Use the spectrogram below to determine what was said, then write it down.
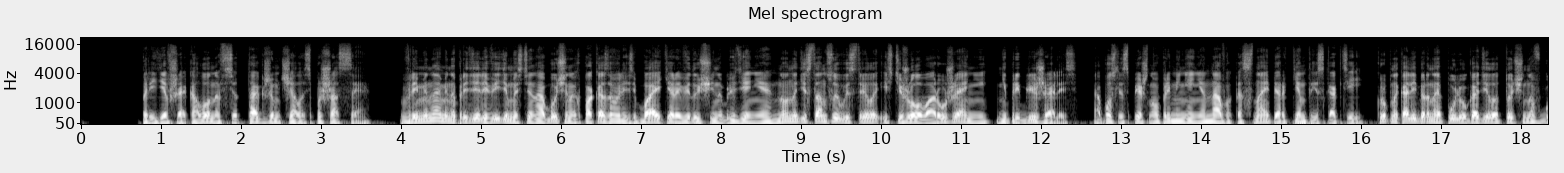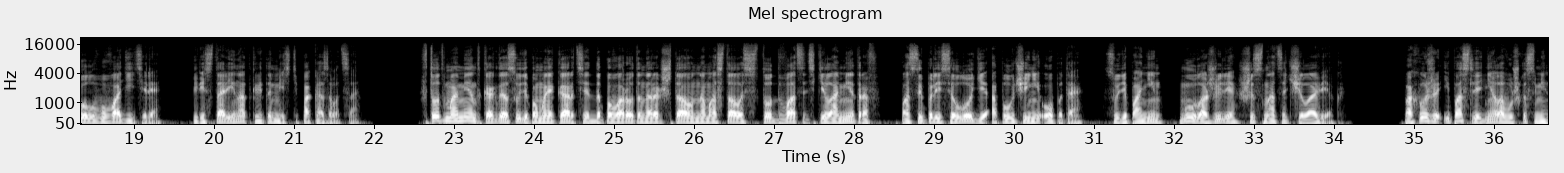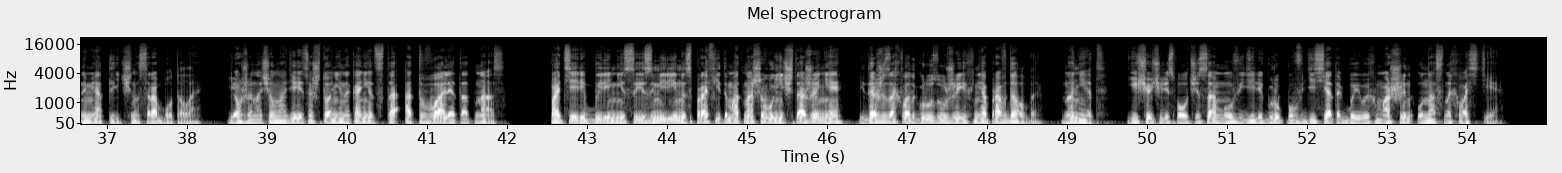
Поредевшая колонна все так же мчалась по шоссе. Временами на пределе видимости на обочинах показывались байкеры, ведущие наблюдения, но на дистанцию выстрела из тяжелого оружия они не приближались а после спешного применения навыка снайпер кем-то из когтей, крупнокалиберная пуля угодила точно в голову водителя. перестали и на открытом месте показываться. В тот момент, когда, судя по моей карте, до поворота на Редштаун нам осталось 120 километров, посыпались логи о получении опыта. Судя по ним, мы уложили 16 человек. Похоже, и последняя ловушка с минами отлично сработала. Я уже начал надеяться, что они наконец-то отвалят от нас. Потери были несоизмеримы с профитом от нашего уничтожения, и даже захват груза уже их не оправдал бы. Но нет, еще через полчаса мы увидели группу в десяток боевых машин у нас на хвосте.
